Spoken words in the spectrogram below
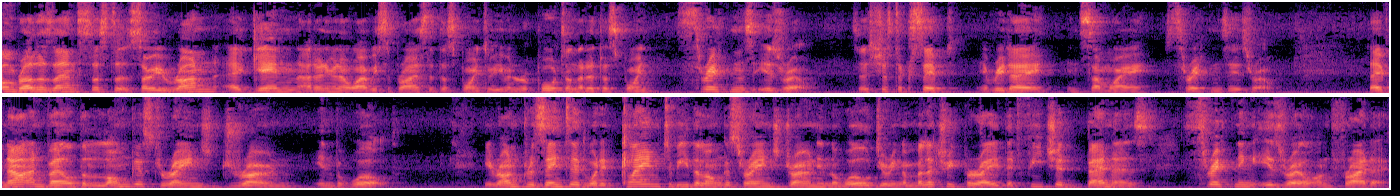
Shalom, brothers and sisters. So Iran, again, I don't even know why we're surprised at this point or even report on it at this point, threatens Israel. So let's just accept every day in some way threatens Israel. They've now unveiled the longest range drone in the world. Iran presented what it claimed to be the longest range drone in the world during a military parade that featured banners threatening Israel on Friday.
